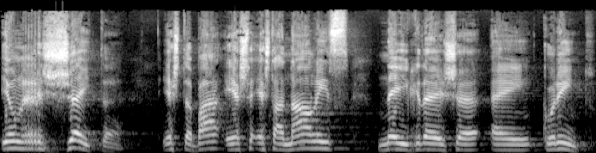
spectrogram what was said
ele rejeita esta, esta, esta análise na igreja em Corinto.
